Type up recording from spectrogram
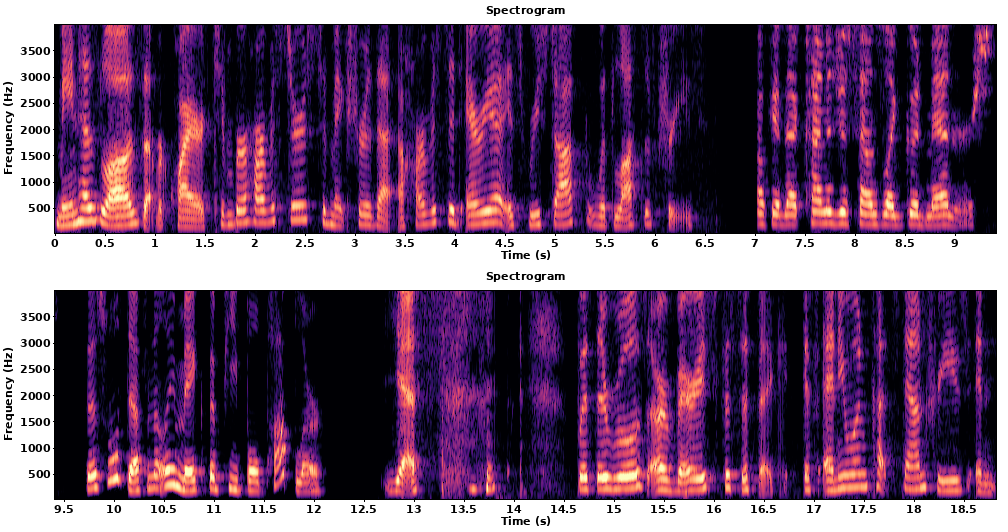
Maine has laws that require timber harvesters to make sure that a harvested area is restocked with lots of trees. Okay, that kind of just sounds like good manners. This will definitely make the people poplar. Yes. but the rules are very specific. If anyone cuts down trees in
